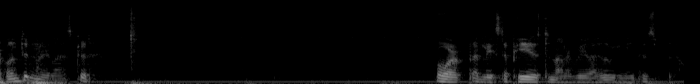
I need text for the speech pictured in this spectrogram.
Opponent didn't realize. Good. Or at least appears to not have realized that we can eat this with the helmet.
